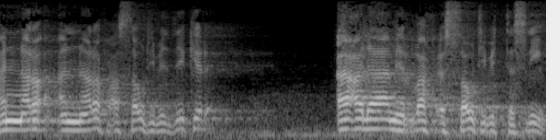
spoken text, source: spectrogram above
أن أن رفع الصوت بالذكر أعلى من رفع الصوت بالتسليم.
